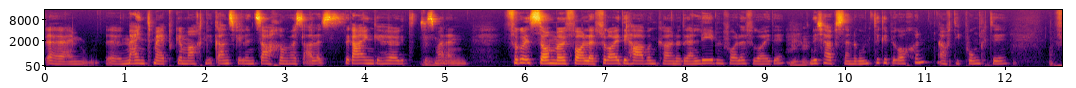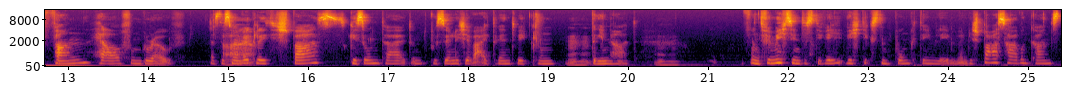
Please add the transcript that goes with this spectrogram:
äh, ein äh, Mindmap gemacht mit ganz vielen Sachen, was alles reingehört, dass Mhm. man einen Fre- Sommer voller Freude haben kann oder ein Leben voller Freude. Mhm. Und ich habe es dann runtergebrochen auf die Punkte Fun, Health und Growth. Also dass Ah, man ja. wirklich Spaß, Gesundheit und persönliche Weiterentwicklung Mhm. drin hat. Mhm. Und für mich sind es die wi- wichtigsten Punkte im Leben. Wenn du Spaß haben kannst,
